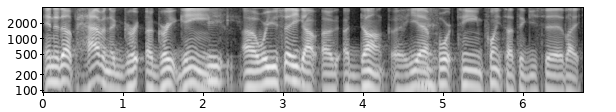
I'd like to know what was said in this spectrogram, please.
ended up having a great a great game. He- uh, where you say he got a, a dunk, uh, he had 14 points, I think you said. Like,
